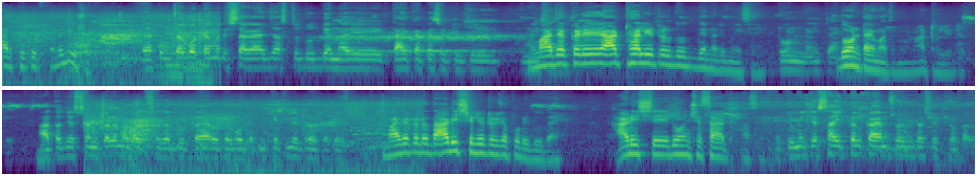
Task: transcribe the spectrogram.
आर्थिक उत्पन्न देऊ शकतो. तुमच्या गोट्यामध्ये सगळ्यात जास्त दूध देणारी काय कॅपॅसिटीची माझ्याकडे अठरा लिटर दूध देणारी म्हैस आहे. दोन नाही दोन टायमाचं म्हणून अठरा लिटर. आता जे संकलन होतं सगळं दूध तयार होतं गोट्यात किती लिटर होतं ते? माझ्याकडे तर अडीचशे लिटरच्या पुढे दूध आहे. अडीचशे दोनशे साठ असं. तुम्ही ते सायकल कायमस्वरूपी तसेच ठेवता का?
